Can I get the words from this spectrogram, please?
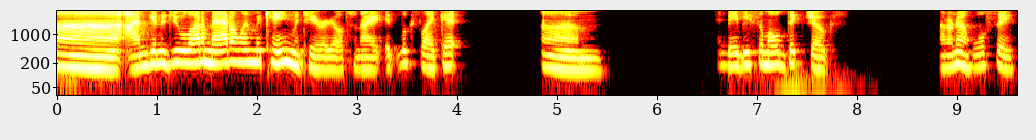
Uh, I'm going to do a lot of Madeline McCann material tonight. It looks like it. Um, and maybe some old dick jokes. I don't know. We'll see.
